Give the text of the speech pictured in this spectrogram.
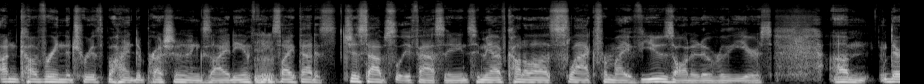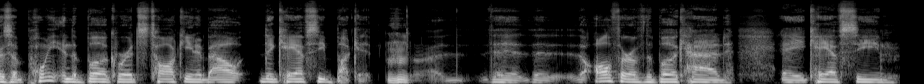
uncovering the truth behind depression and anxiety and things mm like that. It's just absolutely fascinating to me. I've caught a lot of slack from my views on it over the years. Um, there's a point in the book where it's talking about the KFC bucket. Mm-hmm. Uh, the, the the author of the book had a KFC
